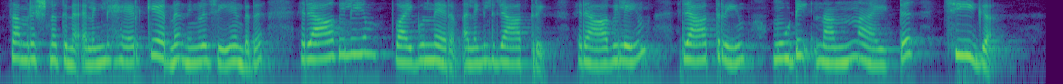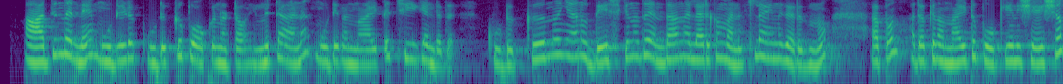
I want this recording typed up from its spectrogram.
സംരക്ഷണത്തിന് അല്ലെങ്കിൽ ഹെയർ കെയറിന് നിങ്ങൾ ചെയ്യേണ്ടത് രാവിലെയും വൈകുന്നേരം അല്ലെങ്കിൽ രാത്രി രാവിലെയും രാത്രിയും മുടി നന്നായിട്ട് ചീക. ആദ്യം തന്നെ മുടിയുടെ കുടുക്ക് പോക്കണം കേട്ടോ. എന്നിട്ടാണ് മുടി നന്നായിട്ട് ചീകേണ്ടത്. കുടുക്ക് എന്ന് ഞാൻ ഉദ്ദേശിക്കുന്നത് എന്താണെന്ന് എല്ലാവർക്കും മനസ്സിലായെന്ന് കരുതുന്നു. അപ്പം അതൊക്കെ നന്നായിട്ട് പോക്കിയതിന് ശേഷം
